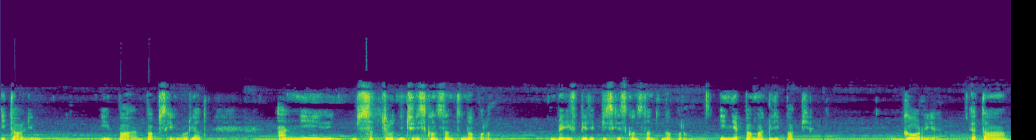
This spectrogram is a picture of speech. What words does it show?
Италию, и папский уряд, они сотрудничали с Константинополем, были в переписке с Константинополем и не помогли папе. Горе – это,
